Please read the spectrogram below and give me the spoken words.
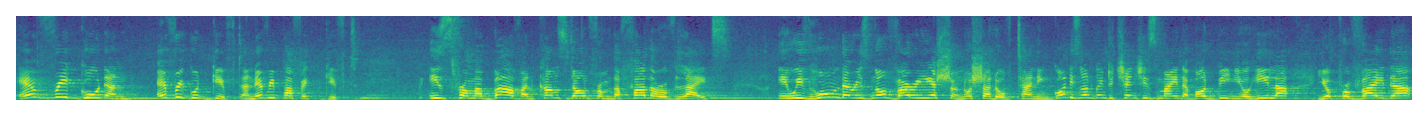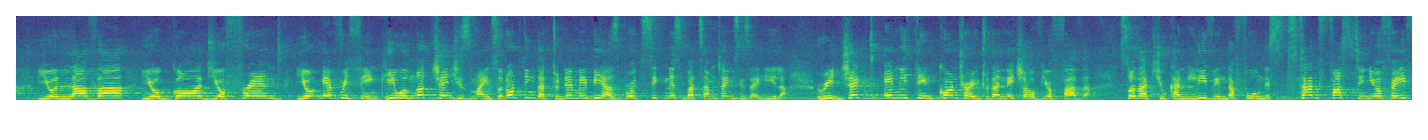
Every good and every good gift and every perfect gift is from above and comes down from the Father of lights, with whom there is no variation, no shadow of turning. God is not going to change his mind about being your healer, your provider, your lover, your God, your friend, your everything. He will not change his mind. So don't think that today maybe he has brought sickness, but sometimes he's a healer. Reject anything contrary to the nature of your Father so that you can live in the fullness. Stand fast in your faith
